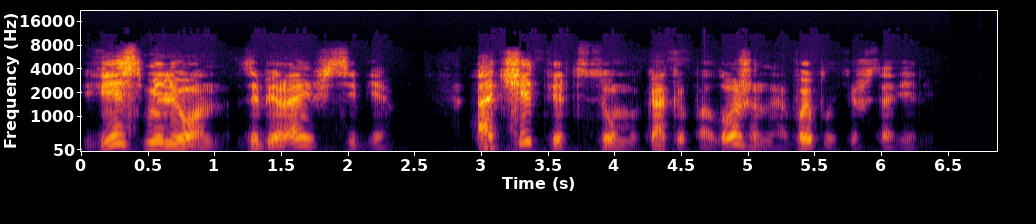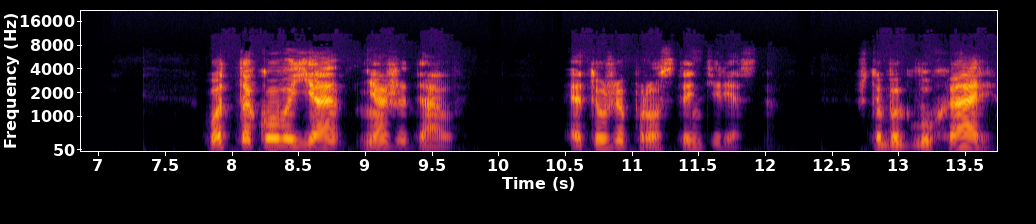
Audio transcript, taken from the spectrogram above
Весь миллион забираешь себе, а четверть суммы, как и положено, выплатишь Савелью. Вот такого я не ожидал. Это уже просто интересно. Чтобы глухарь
